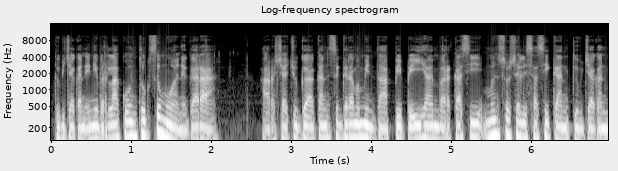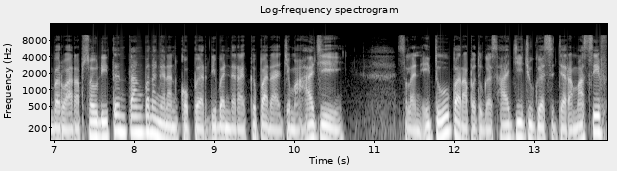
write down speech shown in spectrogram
Kebijakan ini berlaku untuk semua negara. Arsya juga akan segera meminta PPIH embarkasi mensosialisasikan kebijakan baru Arab Saudi tentang penanganan koper di bandara kepada jemaah haji. Selain itu, para petugas haji juga secara masif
